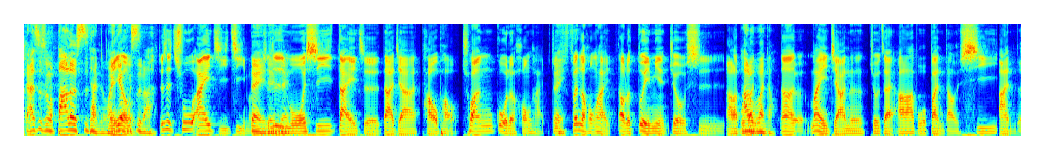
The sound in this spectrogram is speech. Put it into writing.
答是什么巴勒斯坦的？没有，不是吧？就是出埃及记嘛，对。就是摩西带着大家逃跑，穿过了红海，对，分了红海，到了对面就是阿拉伯半岛。那麦加呢，就在阿拉伯半岛西岸的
